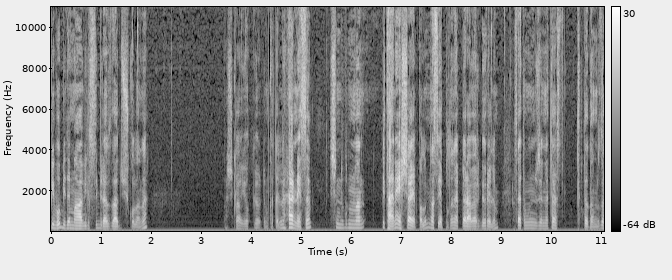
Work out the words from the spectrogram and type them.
Bir bu bir de mavilisi biraz daha düşük olanı. Başka yok gördüğüm kadarıyla. Her neyse. Şimdi bundan bir tane eşya yapalım. Nasıl yapıldığını hep beraber görelim. Zaten bunun üzerine ters tıkladığımızda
